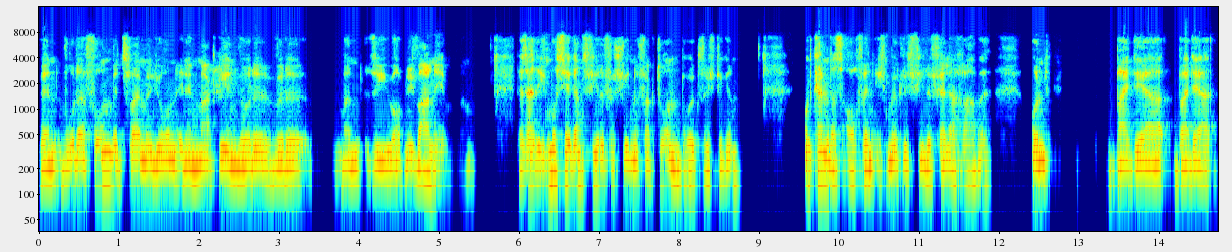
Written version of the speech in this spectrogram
Wenn Vodafone mit zwei Millionen in den Markt gehen würde, würde man sie überhaupt nicht wahrnehmen. Das heißt, ich muss ja ganz viele verschiedene Faktoren berücksichtigen und kann das auch, wenn ich möglichst viele Fälle habe. Und bei der, bei der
